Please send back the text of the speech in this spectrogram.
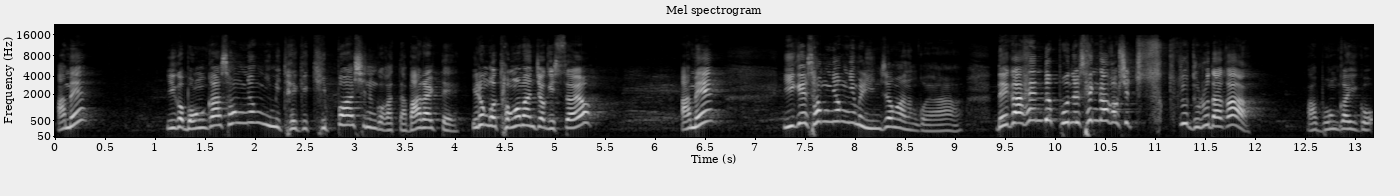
아멘? 이거 뭔가 성령님이 되게 기뻐하시는 것 같다. 말할 때. 이런 거 경험한 적 있어요? 아멘? 이게 성령님을 인정하는 거야. 내가 핸드폰을 생각 없이 툭툭 누르다가, 아, 뭔가 이거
